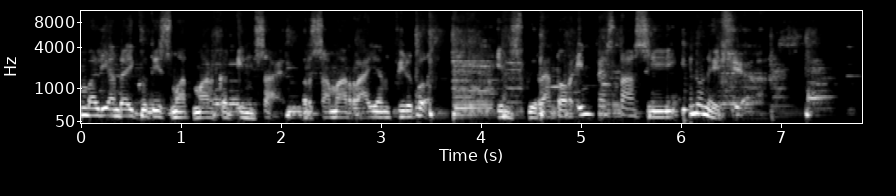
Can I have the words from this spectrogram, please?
Kembali Anda ikuti Smart Market Insight bersama Ryan Filbert, inspirator investasi Indonesia.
